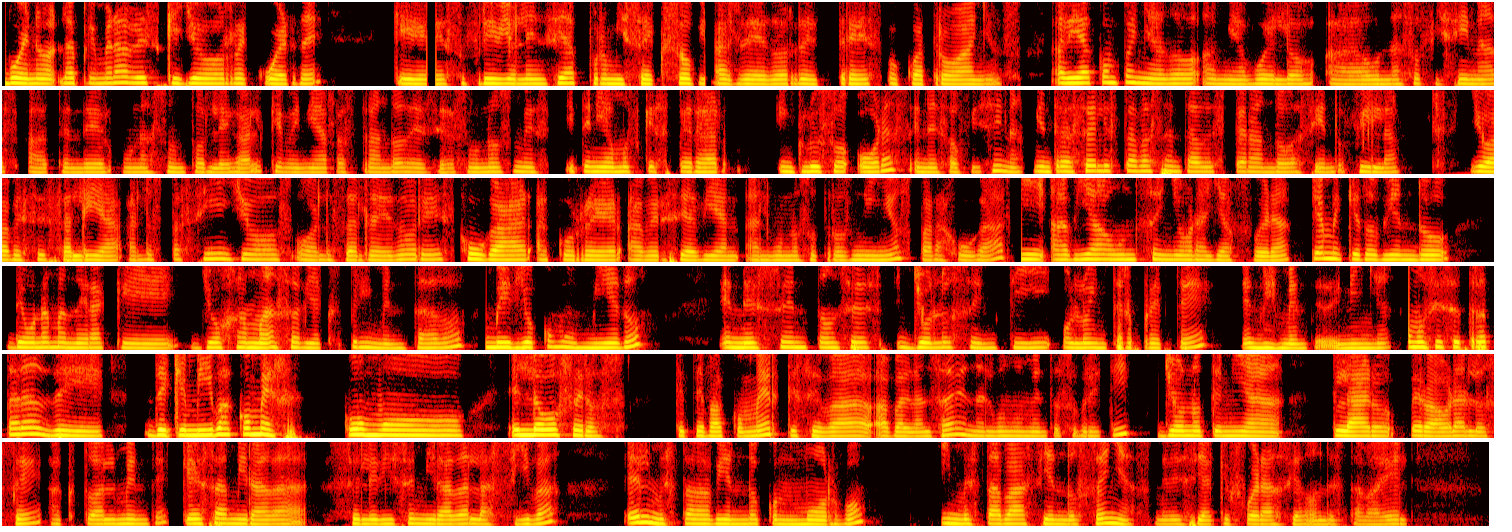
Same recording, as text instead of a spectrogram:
Bueno, la primera vez que yo recuerde que sufrí violencia por mi sexo alrededor de tres o cuatro años. Había acompañado a mi abuelo a unas oficinas a atender un asunto legal que venía arrastrando desde hace unos meses y teníamos que esperar incluso horas en esa oficina. Mientras él estaba sentado esperando haciendo fila, yo a veces salía a los pasillos o a los alrededores, jugar, a correr, a ver si habían algunos otros niños para jugar. Y había un señor allá afuera que me quedó viendo de una manera que yo jamás había experimentado. Me dio como miedo. En ese entonces yo lo sentí o lo interpreté en mi mente de niña como si se tratara de, de que me iba a comer, como el lobo feroz te va a comer, que se va a balanzar en algún momento sobre ti. Yo no tenía claro, pero ahora lo sé actualmente, que esa mirada se le dice mirada lasciva. Él me estaba viendo con morbo y me estaba haciendo señas, me decía que fuera hacia donde estaba él.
